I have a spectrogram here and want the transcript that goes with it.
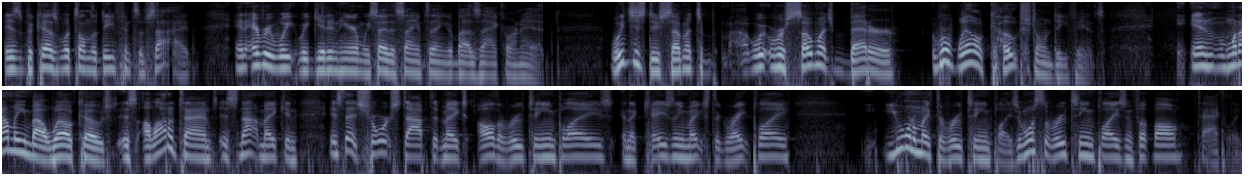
is because what's on the defensive side. And every week we get in here and we say the same thing about Zach Arnett. We just do so much. Uh, we're so much better. We're well coached on defense and what I mean by well coached is a lot of times it's not making it's that shortstop that makes all the routine plays and occasionally makes the great play. you want to make the routine plays. And what's the routine plays in football? Tackling.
